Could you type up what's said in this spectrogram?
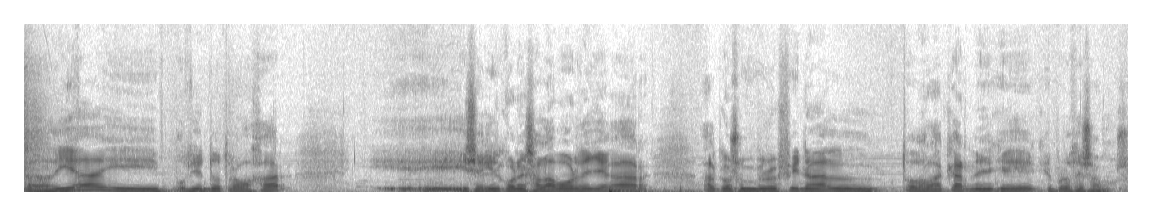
cada día y pudiendo trabajar y, seguir con esa labor de llegar al consumidor final toda la carne que- procesamos.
